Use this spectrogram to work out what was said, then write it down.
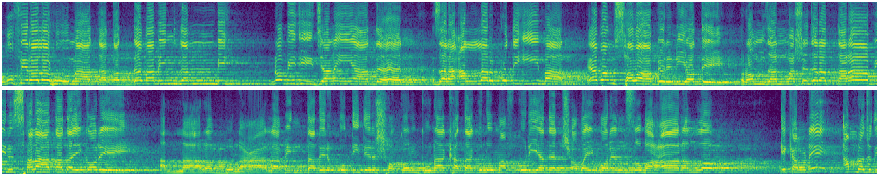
غفر له ما تقدم من ذنبه নবীজি জানাইয়া দেন, যারা আল্লাহর প্রতি ইমান এবং সওয়াবের নিয়তে রমজান মাসে যারা তারাবির সালাত আদায় করে আল্লাহ রব্বুল আলামিন তাদের অতীতের সকল গুনাহ খাতাগুলো মাফ করিয়া দেন, সবাই পড়েন সুবহানাল্লাহ। এ কারণে আমরা যদি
